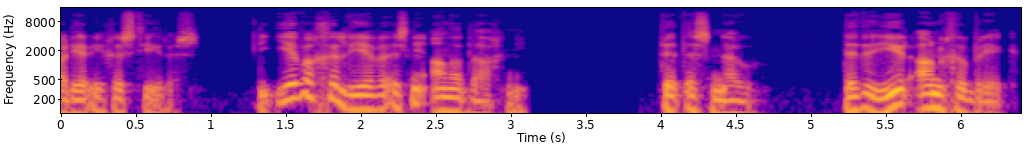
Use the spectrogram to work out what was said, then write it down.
wat deur U gestuur is. Die ewige lewe is nie ander dag nie. Dit is nou. Dit het hier aangebreek.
